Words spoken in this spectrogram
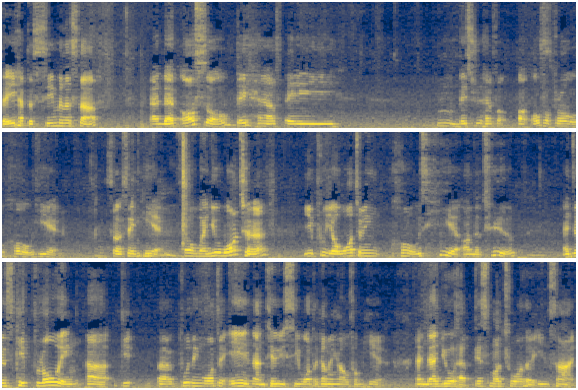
they have the similar stuff. And then also they have a, hmm, they should have an overflow hole here. So same here. So when you water, you put your watering hose here on the tube, and just keep flowing, uh, keep, uh, putting water in until you see water coming out from here, and then you have this much water inside.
